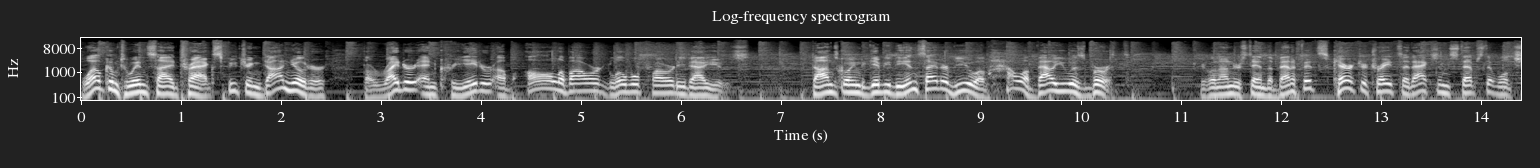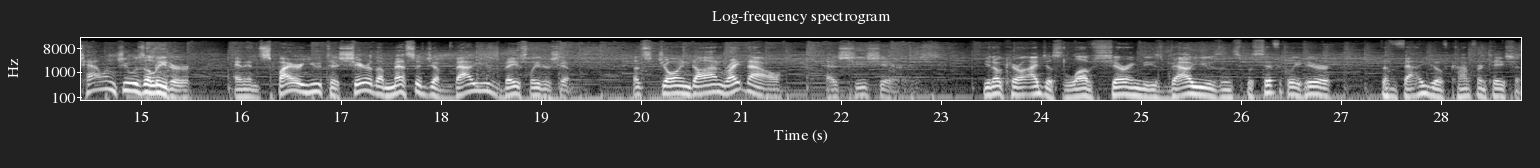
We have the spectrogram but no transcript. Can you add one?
Welcome to Inside Tracks featuring Dawn Yoder, the writer and creator of all of our global priority values. Dawn's going to give you the insider view of how a value is birthed. You're going to understand the benefits, character traits, and action steps that will challenge you as a leader and inspire you to share the message of values based leadership. Let's join Dawn right now as she shares. You know, Carol, I just love sharing these values and specifically here the value of confrontation.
